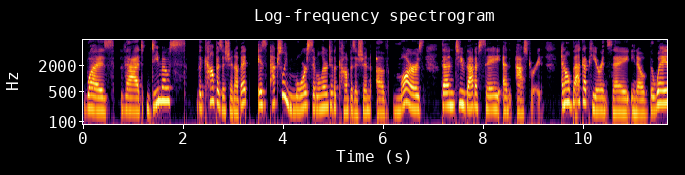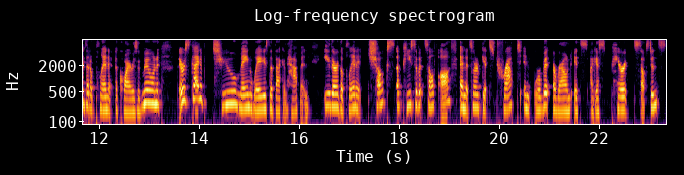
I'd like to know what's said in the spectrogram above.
was that Deimos the composition of it is actually more similar to the composition of Mars than to that of, say, an asteroid. And I'll back up here and say, you know, the way that a planet acquires a moon, there's kind of two main ways that that can happen. Either the planet chunks a piece of itself off and it sort of gets trapped in orbit around its, I guess, parent substance,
